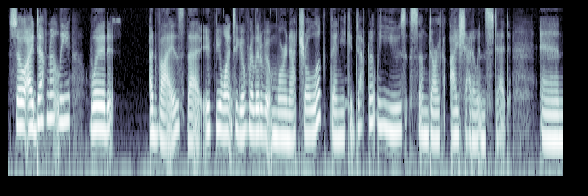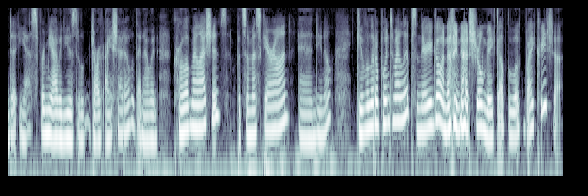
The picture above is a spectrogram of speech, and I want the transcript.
So I definitely would advise that if you want to go for a little bit more natural look, then you could definitely use some dark eyeshadow instead. And uh, yes, for me, I would use the dark eyeshadow. Then I would curl up my lashes, put some mascara on, and you know, give a little point to my lips, and there you go, another natural makeup look by Kriesha.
